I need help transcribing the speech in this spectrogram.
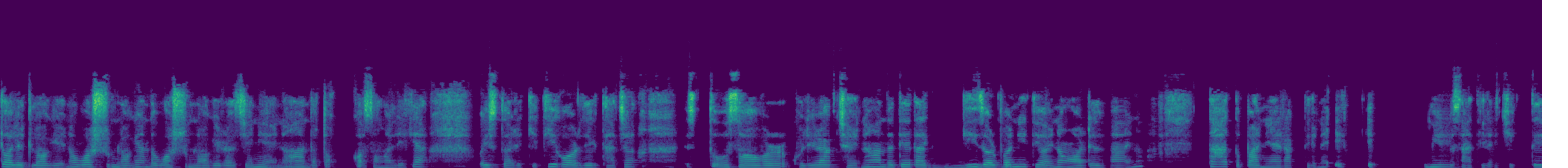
टोइलेट लग्यो होइन वासरुम लग्यो अन्त वासरुम लगेर चाहिँ नि होइन अन्त टक्कसँगले क्या यस्तो अरे के के गरिदिएको थाहा छ? यस्तो सवर खोलिरहेको छ होइन अन्त त्यता गिजर पनि थियो होइन होटेलमा होइन तातो पानी आइरहेको थियो होइन एक एक मेरो साथीलाई चिक्दै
